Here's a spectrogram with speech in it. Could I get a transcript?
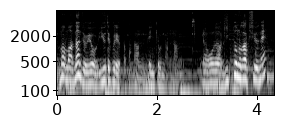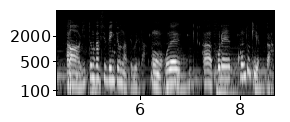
んまあまあ、何時よう言うてくれよったもんな、うん勉強になった。うんいや、俺あ、Git の学習ね。あああ、Git の学習勉強になってくれた。うん、う俺、んあ、これ、この時か、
